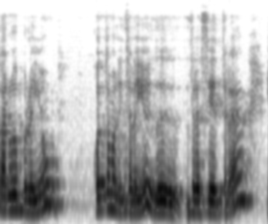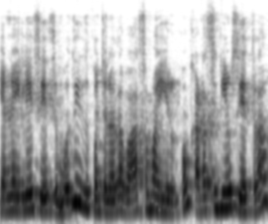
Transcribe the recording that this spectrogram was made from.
கருவேப்பிலையும் கொத்தமல்லி தலையும் இது இதில் சேர்த்துறேன். எண்ணெயிலே சேர்த்தும் போது இது கொஞ்சம் நல்லா வாசமாக இருக்கும். கடைசிலையும் சேர்த்துலாம்.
